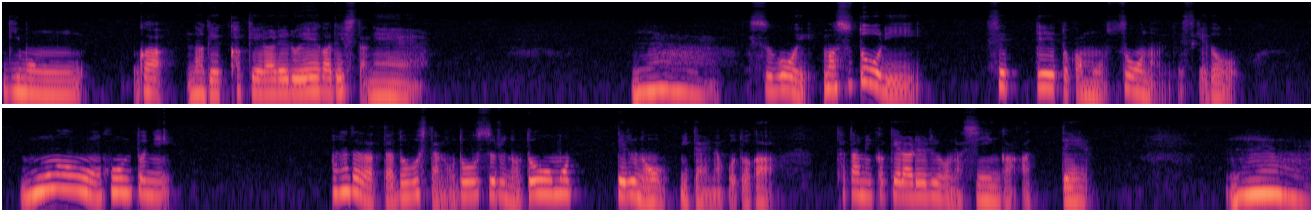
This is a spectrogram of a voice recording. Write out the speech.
疑問が投げかけられる映画でしたね。うん。すごい。まあ、ストーリー、設定とかもそうなんですけど、もう本当に、あなただったらどうしたの？どうするの？どう思ってるの？みたいなことが畳みかけられるようなシーンがあって、うーん。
